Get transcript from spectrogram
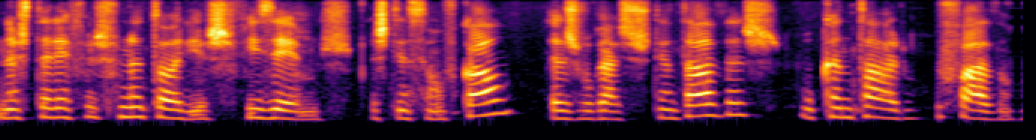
nas tarefas fonatórias fizemos a extensão vocal, as vogais sustentadas, o cantar, o fado,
